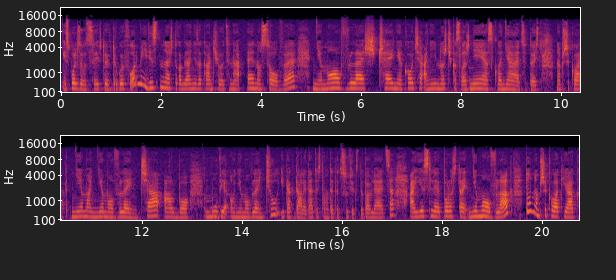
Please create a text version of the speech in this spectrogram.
использоваться и в той, и в другой форме. Единственное, что когда они заканчиваются на эносове, немовле, szczenie, kocia, они немножечко сложнее склоняются. То есть, например, нема немовленча, albo mówię o niemowlęciu и так далее, да, то есть там вот этот суффикс добавляется. А если просто немовлак, то, например, як,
